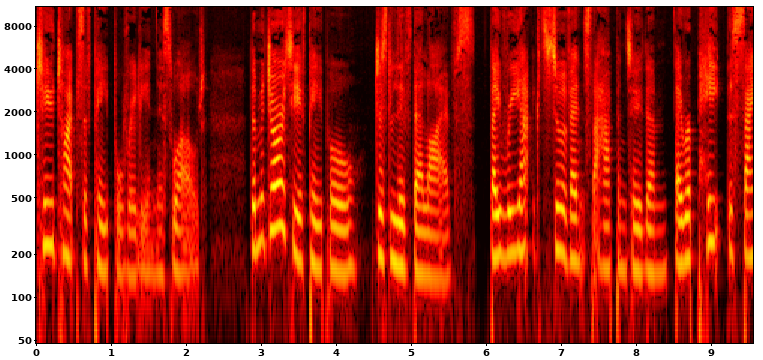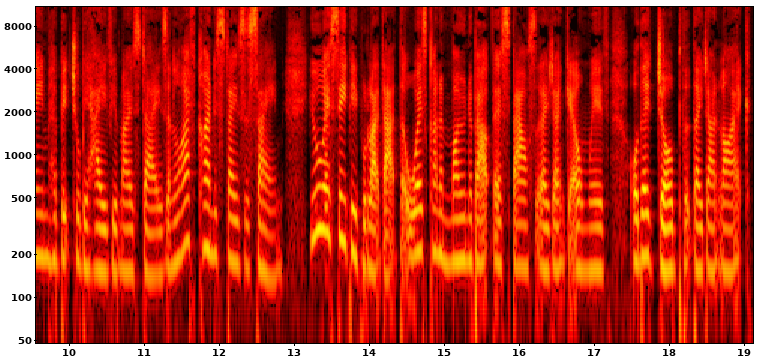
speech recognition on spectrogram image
two types of people really in this world. The majority of people just live their lives. They react to events that happen to them. They repeat the same habitual behavior most days and life kind of stays the same. You always see people like that that always kind of moan about their spouse that they don't get on with or their job that they don't like.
